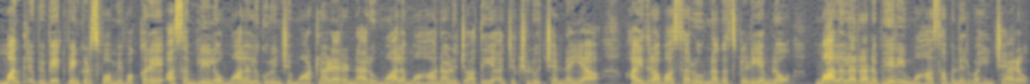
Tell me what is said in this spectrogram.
మంత్రి వివేక్ వెంకటస్వామి ఒక్కరే అసెంబ్లీలో మాలల గురించి మాట్లాడారన్నారు. మాల మహానాడు జాతీయ అధ్యక్షుడు చెన్నయ్య. హైదరాబాద్ సరూర్ నగర్ స్టేడియంలో మాలల రణభేరి మహాసభ నిర్వహించారు.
